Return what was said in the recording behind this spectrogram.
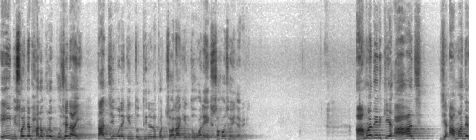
এই বিষয়টা ভালো করে বুঝে নাই তার জীবনে কিন্তু দিনের ওপর চলা কিন্তু অনেক সহজ হয়ে যাবে। আমাদেরকে আজ যে আমাদের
